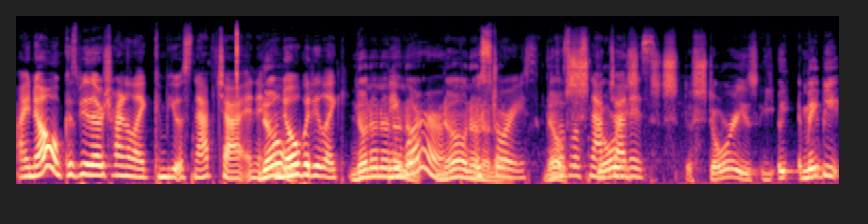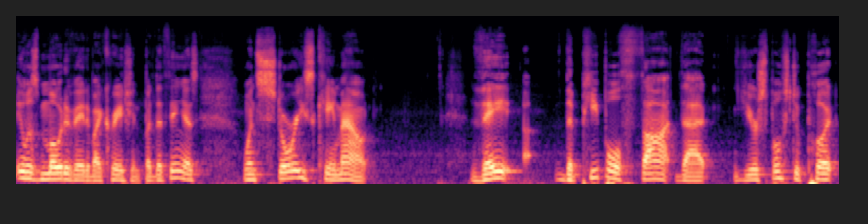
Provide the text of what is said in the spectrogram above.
I know because they were trying to like compete with Snapchat, and it- nobody like No, no, no, they no, no, were no, no, with no, stories. No, that's what Snapchat is. s- stories. Maybe it was motivated by creation, but the thing is, when stories came out, they, uh, the people thought that you're supposed to put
